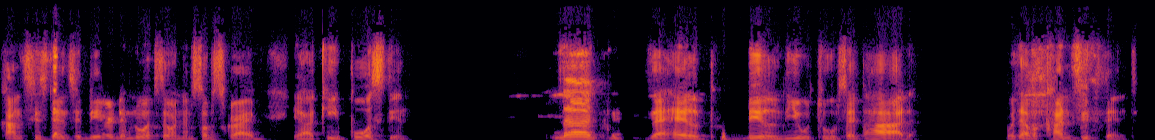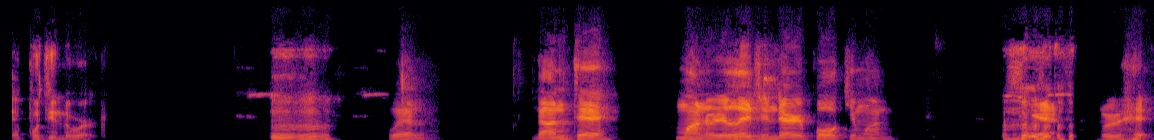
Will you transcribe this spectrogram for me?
consistency there, they know so when them subscribe, you gotta keep posting. That They help build YouTube. So it's hard, but have a consistent. They put in the work. hmm Well, Dontaye, man with the legendary Pokemon. Yeah. we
